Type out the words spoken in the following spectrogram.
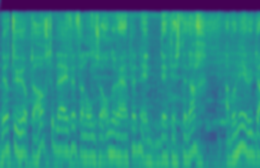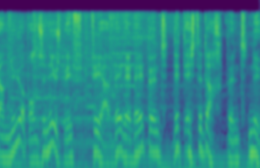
Wilt u op de hoogte blijven van onze onderwerpen in Dit is de Dag? Abonneer u dan nu op onze nieuwsbrief via www.ditistedag.nu.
